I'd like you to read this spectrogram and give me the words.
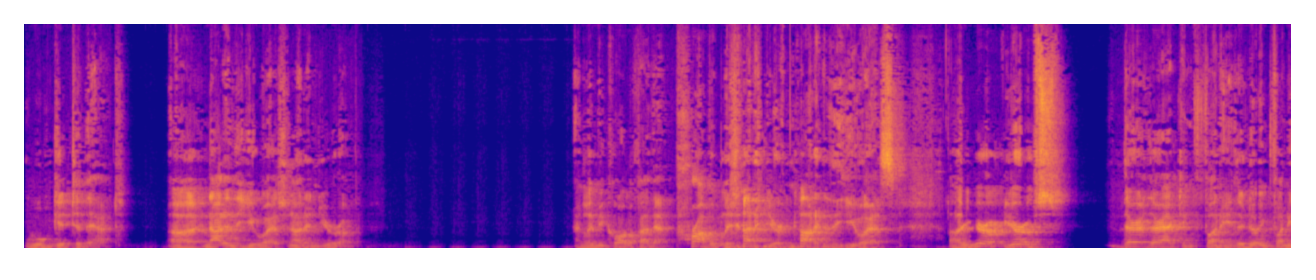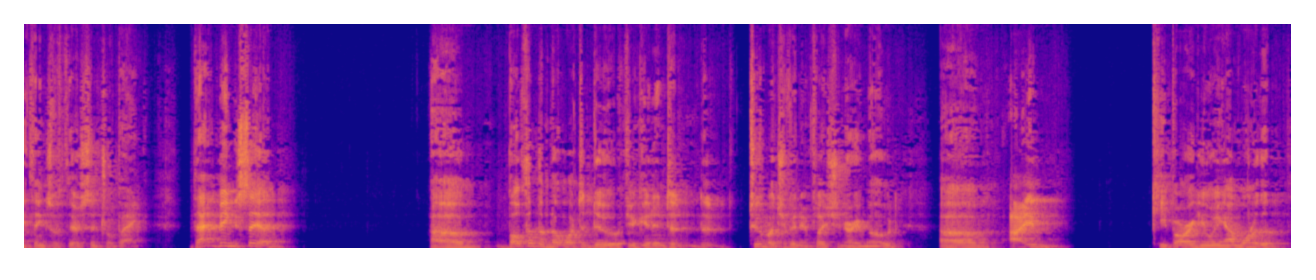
will get to that. Uh, not in the U.S., not in Europe. And let me qualify that: probably not in Europe, not in the U.S. Uh, Europe, Europe's they're they're acting funny. They're doing funny things with their central bank. That being said, uh, both of them know what to do if you get into too much of an inflationary mode. Uh, I keep arguing. I'm one of the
